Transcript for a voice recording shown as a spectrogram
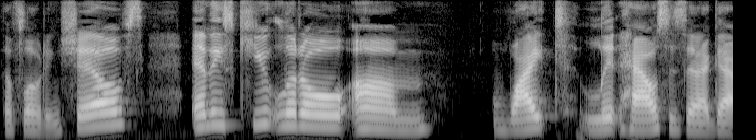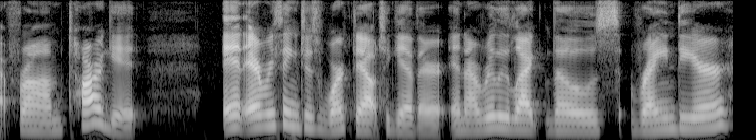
the floating shelves. And these cute little um, white lit houses that I got from Target. And everything just worked out together. And I really like those reindeer,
